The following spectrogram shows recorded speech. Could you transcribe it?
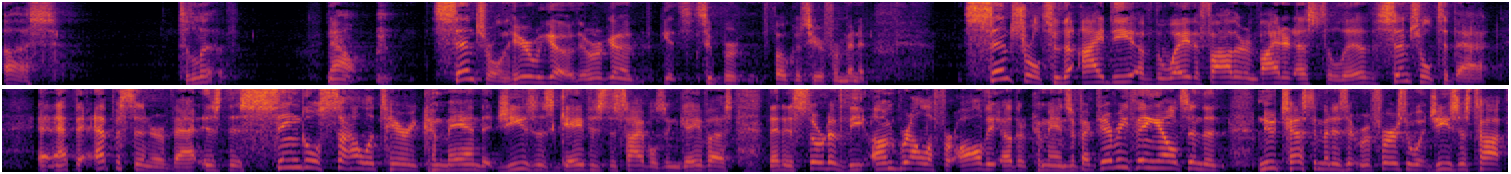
us to live. Now, central, and here we go, then we're gonna get super focused here for a minute. Central to the idea of the way the Father invited us to live, central to that and at the epicenter of that is this single solitary command that Jesus gave his disciples and gave us that is sort of the umbrella for all the other commands. In fact, everything else in the New Testament as it refers to what Jesus taught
